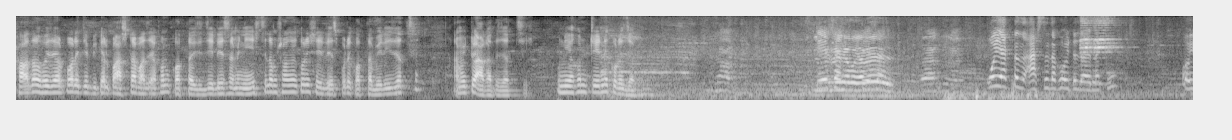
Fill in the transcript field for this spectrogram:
খাওয়া দাওয়া হয়ে যাওয়ার পরে যে বিকাল পাঁচটা বাজে এখন কর্তা এই যে যে ড্রেস আমি নিয়ে এসেছিলাম সঙ্গে করে সেই ড্রেস পরে কর্তা বেরিয়ে যাচ্ছে। আমি একটু আগাতে যাচ্ছি। উনি এখন ট্রেনে করে যাবেন। ওই একটা আসছে দেখো ওইটা যায় নাকি? ওই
